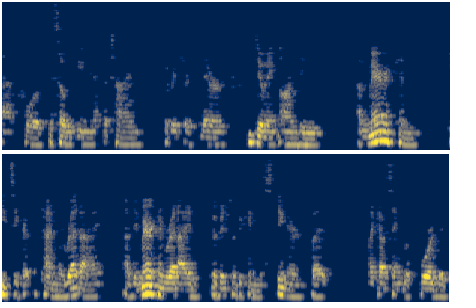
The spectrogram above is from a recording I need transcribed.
uh, for the Soviet Union at the time, the research they're doing on the American heat seeker at the time, the Red Eye. Uh, the American Red Eye eventually became the Stinger, but like I was saying before, the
